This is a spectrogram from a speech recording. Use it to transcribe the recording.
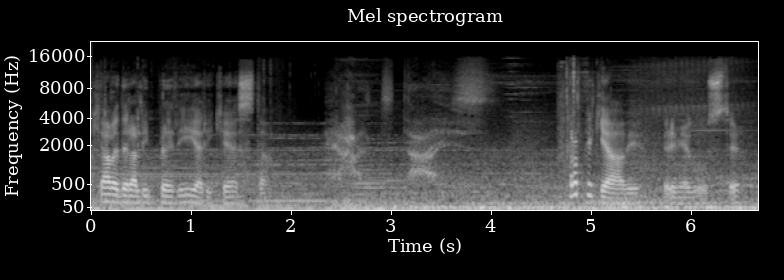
Chiave della libreria richiesta. Troppe chiavi per i miei gusti.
